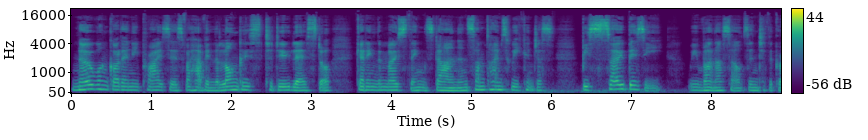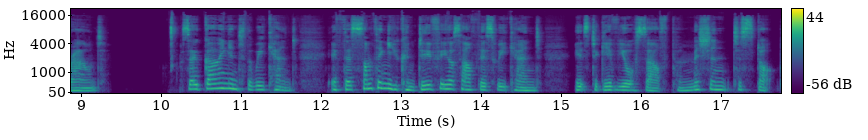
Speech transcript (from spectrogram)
No one got any prizes for having the longest to do list or getting the most things done. And sometimes we can just be so busy, we run ourselves into the ground. So going into the weekend, if there's something you can do for yourself this weekend, it's to give yourself permission to stop.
